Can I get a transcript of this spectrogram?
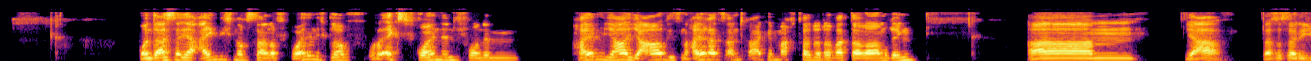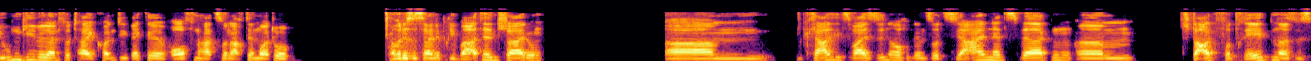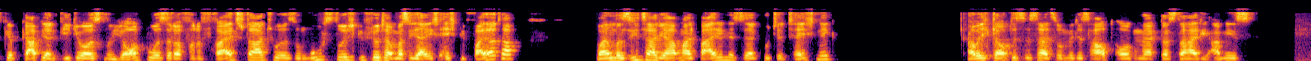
Und dass er ja eigentlich noch seiner Freundin, ich glaube, oder Ex-Freundin vor einem halben Jahr, Jahr diesen Heiratsantrag gemacht hat oder was da war am Ring. Ähm, ja, dass er seine Jugendliebe dann für Tai Conti weggeworfen hat, so nach dem Motto. Aber das ist seine private Entscheidung. Ähm, klar, die zwei sind auch in den sozialen Netzwerken ähm, stark vertreten. Also es gibt, gab ja ein Video aus New York, wo sie da vor der Freiheitsstatue so Moves durchgeführt haben, was ich eigentlich echt gefeiert habe. Weil man sieht halt, die haben halt beide eine sehr gute Technik. Aber ich glaube, das ist halt so mit das Hauptaugenmerk, dass da halt die Amis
